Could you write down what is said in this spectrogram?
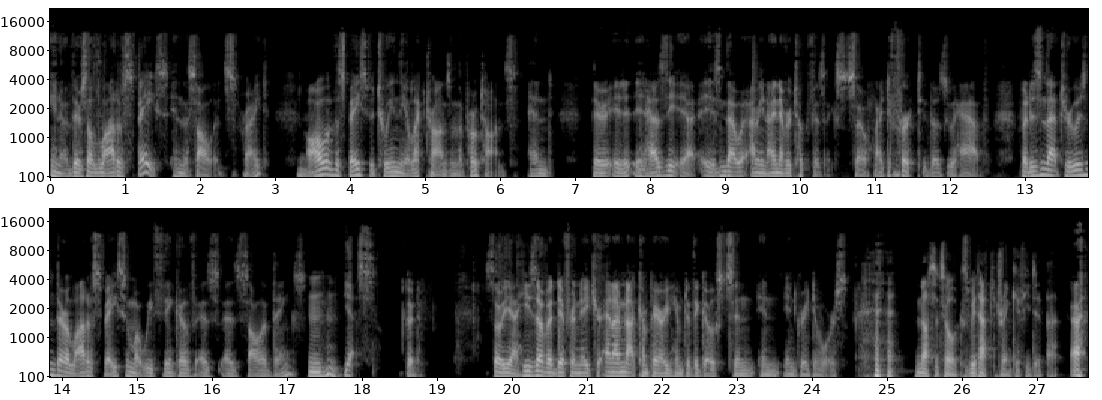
you know, there's a lot of space in the solids, right? Mm. All of the space between the electrons and the protons. And there it, it has the uh, isn't that what I mean I never took physics so I defer to those who have. But isn't that true? Isn't there a lot of space in what we think of as as solid things? Hmm Yes. good. So yeah he's of a different nature and I'm not comparing him to the ghosts in in in Great Divorce. Not at all, because we'd have to drink if he did that.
